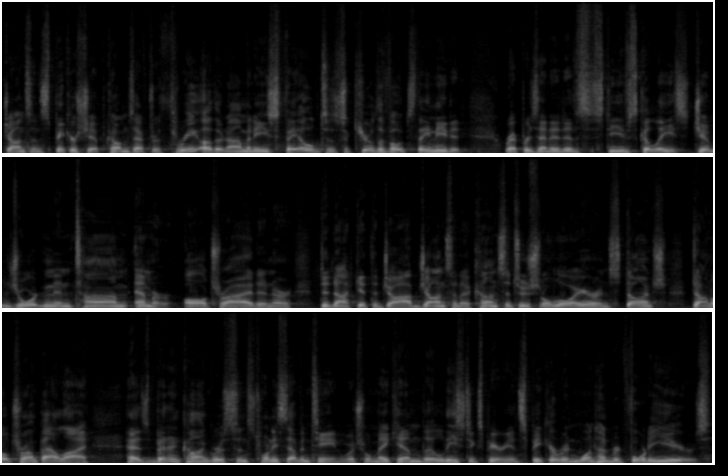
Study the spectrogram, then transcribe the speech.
Johnson's speakership comes after three other nominees failed to secure the votes they needed. Representatives Steve Scalise, Jim Jordan, and Tom Emmer all tried and are, did not get the job. Johnson, a constitutional lawyer and staunch Donald Trump ally, has been in Congress since 2017, which will make him the least experienced speaker in 140 years.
